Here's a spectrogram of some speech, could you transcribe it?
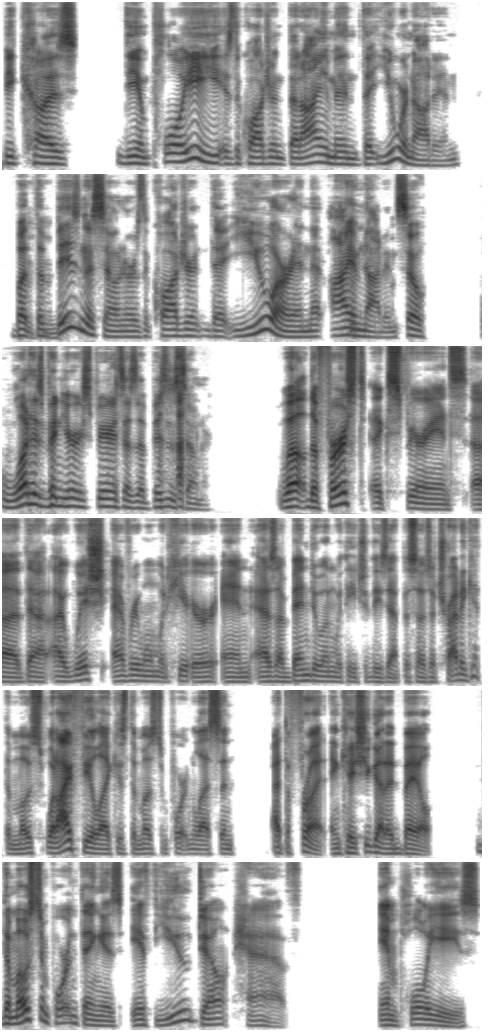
because the employee is the quadrant that I am in that you are not in, but the hmm business owner is the quadrant that you are in that I am not in. So, what has been your experience as a business owner? Well, the first experience uh, that I wish everyone would hear, and as I've been doing with each of these episodes, I try to get the most, what I feel like is the most important lesson at the front in case you got to bail. The most important thing is if you don't have employees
